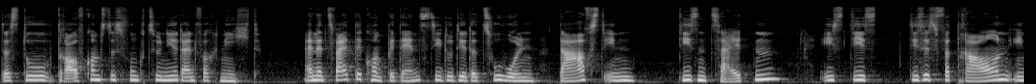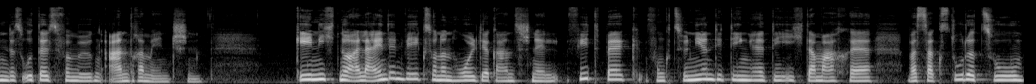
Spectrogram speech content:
dass du draufkommst, das funktioniert einfach nicht. Eine zweite Kompetenz, die du dir dazu holen darfst in diesen Zeiten, ist dies, dieses Vertrauen in das Urteilsvermögen anderer Menschen. Geh nicht nur allein den Weg, sondern hol dir ganz schnell Feedback. Funktionieren die Dinge, die ich da mache? Was sagst du dazu?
